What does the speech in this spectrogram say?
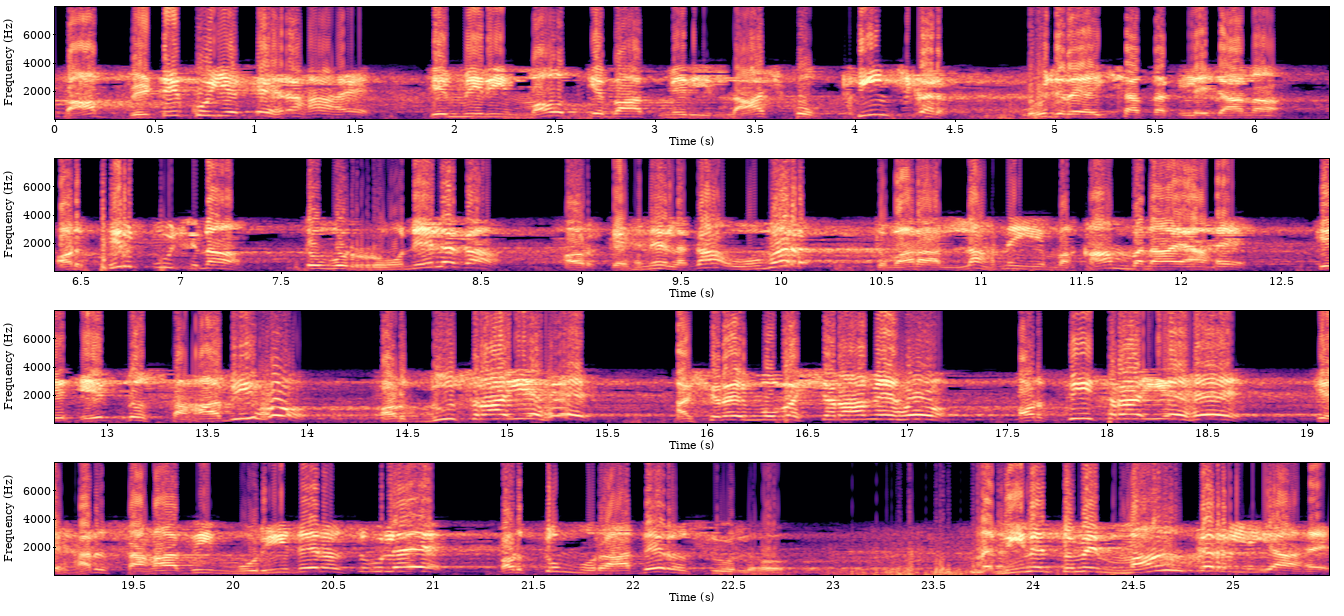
बाप बेटे को यह कह रहा है कि मेरी मौत के बाद मेरी लाश को खींचकर गुजरे ऐसा तक ले जाना और फिर पूछना तो वो रोने लगा और कहने लगा, उमर, तुम्हारा अल्लाह ने ये मकाम बनाया है कि एक तो सहाबी हो और दूसरा ये है, अशर मुबशरा में हो और तीसरा ये है कि हर सहाबी मुरीद रसूल है। और तुम मुराद रसूल हो। नबी ने तुम्हें मांग कर लिया है।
